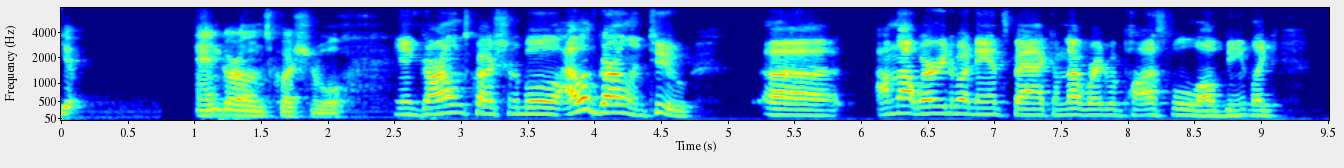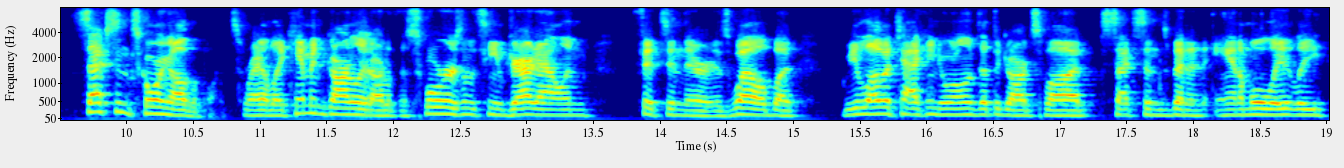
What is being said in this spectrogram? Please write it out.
Yep. And Garland's questionable. And Garland's questionable. I love Garland too. Uh, I'm not worried about Nance back. I'm not worried about possible love being like Sexton scoring all the points, right? Like him and Garland are the scorers on the team. Jarrett Allen fits in there as well, but we love attacking New Orleans at the guard spot. Sexton's been an animal lately.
